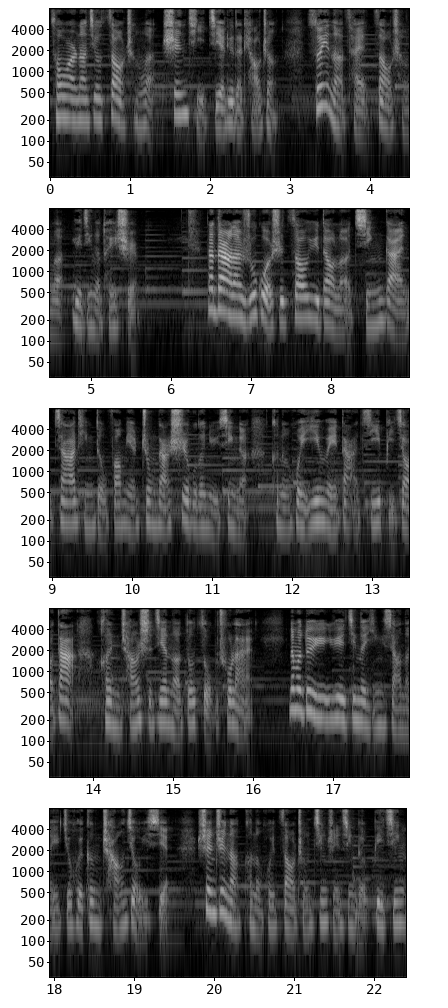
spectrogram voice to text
从而呢就造成了身体节律的调整，所以呢才造成了月经的推迟。那当然了，如果是遭遇到了情感、家庭等方面重大事故的女性呢，可能会因为打击比较大，很长时间呢都走不出来。那么对于月经的影响呢，也就会更长久一些，甚至呢可能会造成精神性的闭经。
